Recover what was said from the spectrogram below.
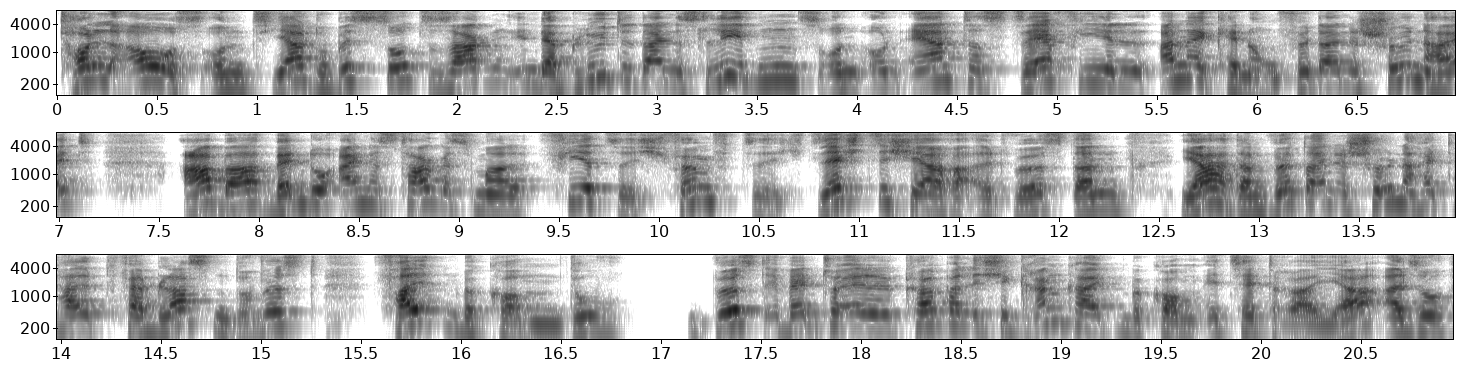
toll aus und ja, du bist sozusagen in der Blüte deines Lebens und, und erntest sehr viel Anerkennung für deine Schönheit. Aber wenn du eines Tages mal 40, 50, 60 Jahre alt wirst, dann ja, dann wird deine Schönheit halt verblassen. Du wirst Falten bekommen, du wirst eventuell körperliche Krankheiten bekommen, etc. Ja, also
